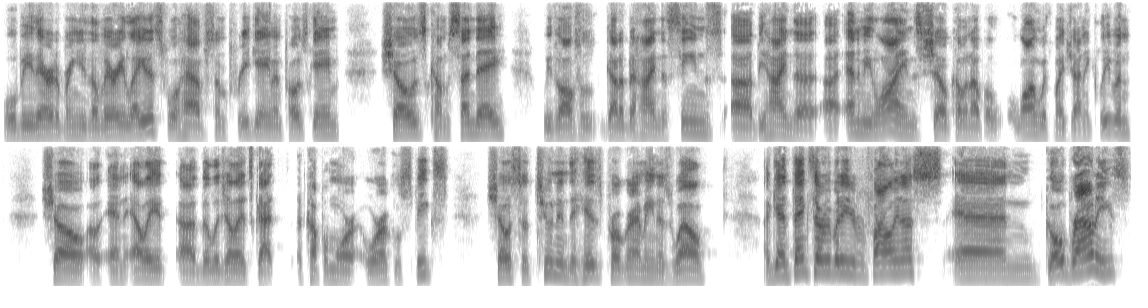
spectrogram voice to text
We'll be there to bring you the very latest. We'll have some pregame and postgame shows come Sunday. We've also got a behind the scenes, uh, behind the uh, enemy lines show coming up, along with my Johnny Cleveland show. Uh, and Elliott, uh, Village Elliott's got a couple more Oracle Speaks shows. So tune into his programming as well. Again, thanks everybody for following us and go Brownies.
